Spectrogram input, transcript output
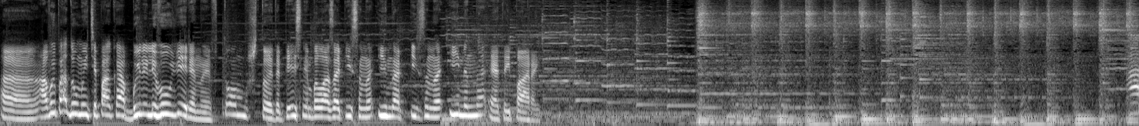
а, а вы подумайте пока, были ли вы уверены в том, что эта песня была записана и написана именно этой парой?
